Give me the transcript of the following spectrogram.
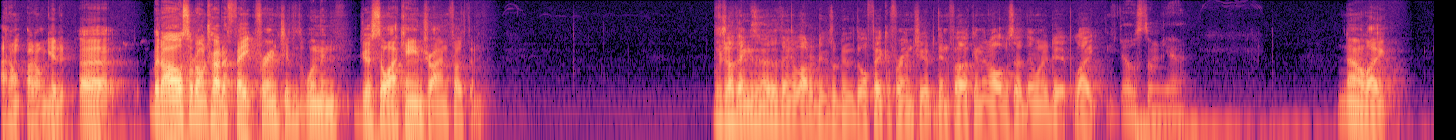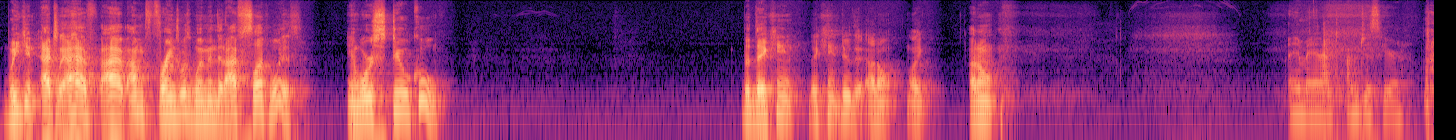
I don't I don't get it. Uh, but I also don't try to fake friendships with women just so I can try and fuck them. Which I think is another thing a lot of dudes will do. They'll fake a friendship, then fuck, and then all of a sudden they want to dip. Like, Ghost them, yeah. no, like we can actually. I have, I have I'm friends with women that I've slept with, and we're still cool. But they can't. They can't do that. I don't like. I don't. Hey man, I, I'm just here.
